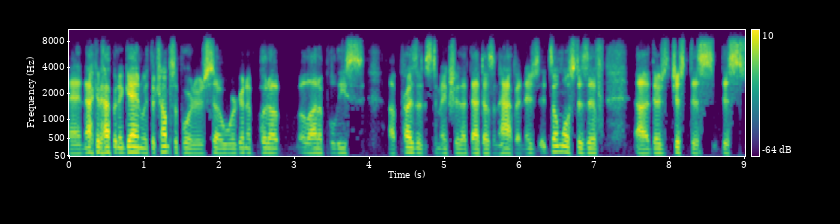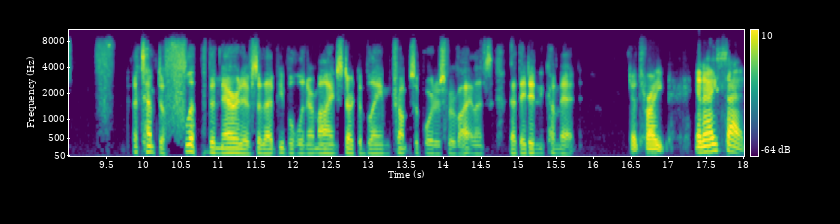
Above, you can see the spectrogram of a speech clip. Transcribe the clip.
and that could happen again with the Trump supporters. So we're going to put up a lot of police uh, presence to make sure that that doesn't happen. It's almost as if uh, there's just this this attempt to flip the narrative so that people in their mind start to blame Trump supporters for violence that they didn't commit. That's right. And I sat,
